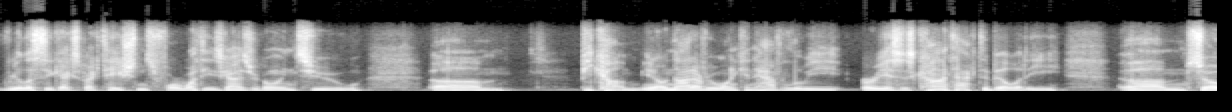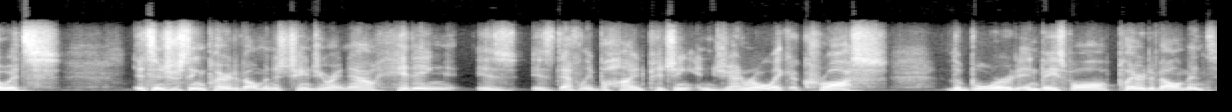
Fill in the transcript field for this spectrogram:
realistic expectations for what these guys are going to um, become. You know, not everyone can have Luis Urias's contact ability. Um, so it's it's interesting. Player development is changing right now. Hitting is is definitely behind pitching in general, like across the board in baseball player development,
